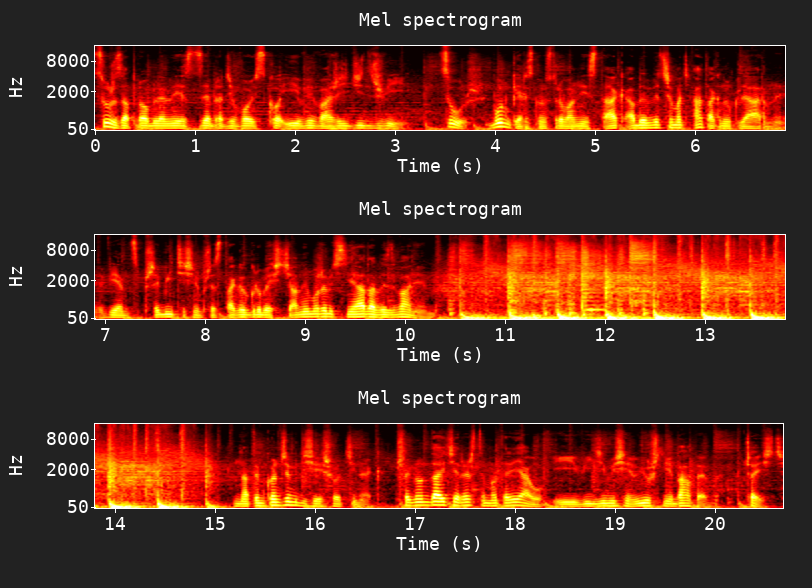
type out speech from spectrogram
cóż za problem jest zebrać wojsko i wyważyć drzwi. Cóż, bunkier skonstruowany jest tak, aby wytrzymać atak nuklearny, więc przebicie się przez tak grube ściany może być nie lada wyzwaniem. Na tym kończymy dzisiejszy odcinek. Przeglądajcie resztę materiałów i widzimy się już niebawem. Cześć!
